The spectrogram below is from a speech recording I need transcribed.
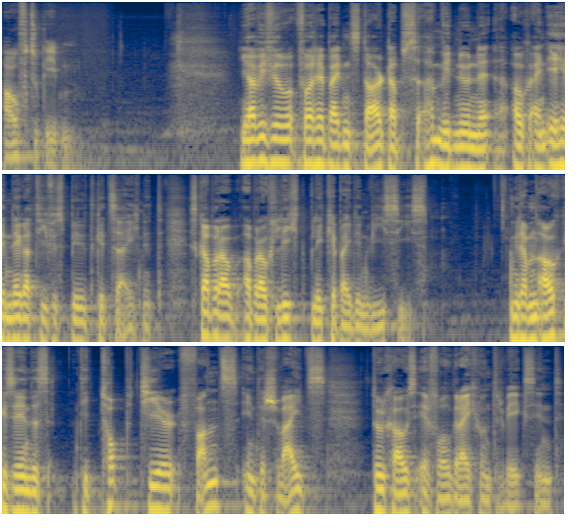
aufzugeben. Ja, wie vorher bei den Startups haben wir nun äh, auch ein eher negatives Bild gezeichnet. Es gab aber auch Lichtblicke bei den VCs. Wir haben auch gesehen, dass die Top-Tier-Funds in der Schweiz durchaus erfolgreich unterwegs sind.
